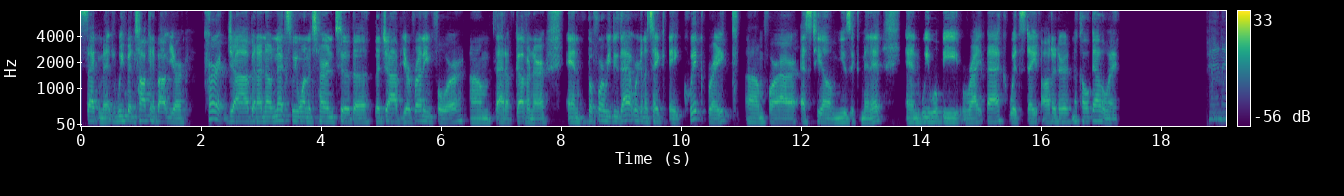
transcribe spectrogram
segment. We've been talking about your current job, and I know next we want to turn to the the job you're running for, um, that of governor. And before we do that, we're going to take a quick break um, for our STL Music Minute, and we will be right back with State Auditor Nicole Galloway. Panic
